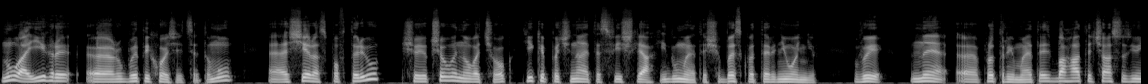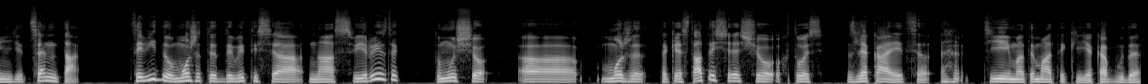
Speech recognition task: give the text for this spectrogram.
ну а ігри е, робити хочеться. Тому е, ще раз повторю, що якщо ви новачок, тільки починаєте свій шлях і думаєте, що без кватерніонів ви не е, протримаєтесь багато часу з Unity, це не так. Це відео можете дивитися на свій ризик, тому що е, може таке статися, що хтось злякається тієї математики, яка буде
